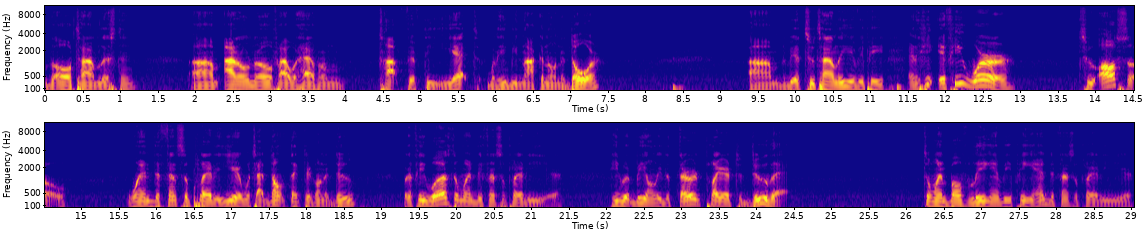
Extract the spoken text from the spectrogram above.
the all-time listing. Um, I don't know if I would have him top 50 yet, but he'd be knocking on the door um, to be a two-time league MVP, and he, if he were to also win Defensive Player of the Year, which I don't think they're going to do, but if he was to win Defensive Player of the Year, he would be only the third player to do that, to win both league MVP and Defensive Player of the Year,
